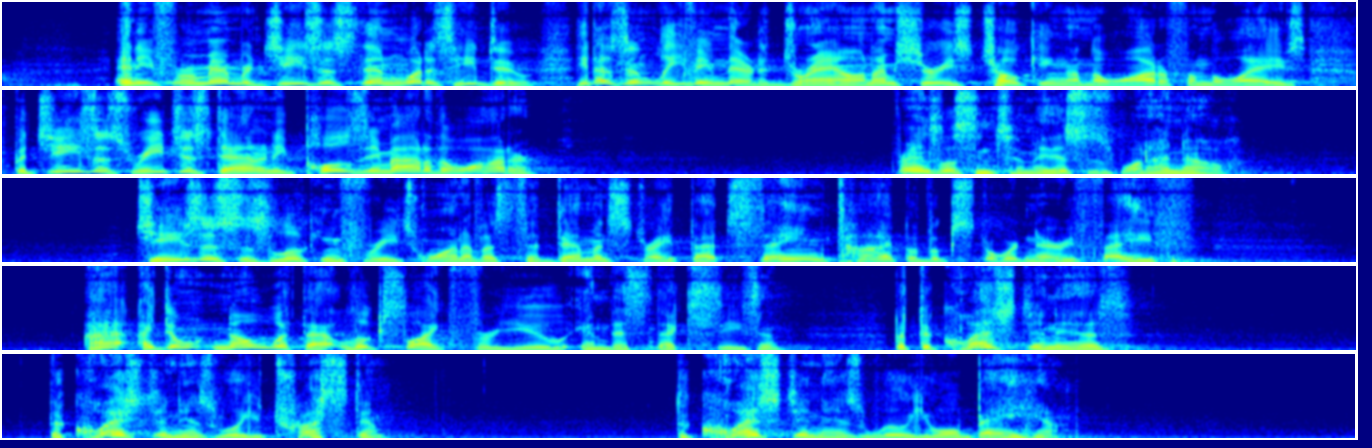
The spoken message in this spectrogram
And if you remember Jesus, then what does he do? He doesn't leave him there to drown. I'm sure he's choking on the water from the waves. But Jesus reaches down and he pulls him out of the water. Friends, listen to me. This is what I know. Jesus is looking for each one of us to demonstrate that same type of extraordinary faith. I, I don't know what that looks like for you in this next season. But the question is, the question is, will you trust him? The question is, will you obey him?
